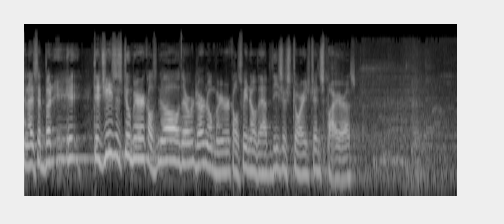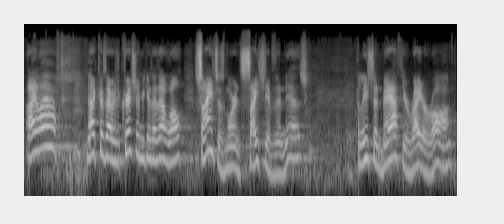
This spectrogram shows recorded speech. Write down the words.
And I said, but it, did Jesus do miracles? No, there, there are no miracles. We know that. These are stories to inspire us. I laughed. Not because I was a Christian, because I thought, well, science is more incisive than this. At least in math, you're right or wrong.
